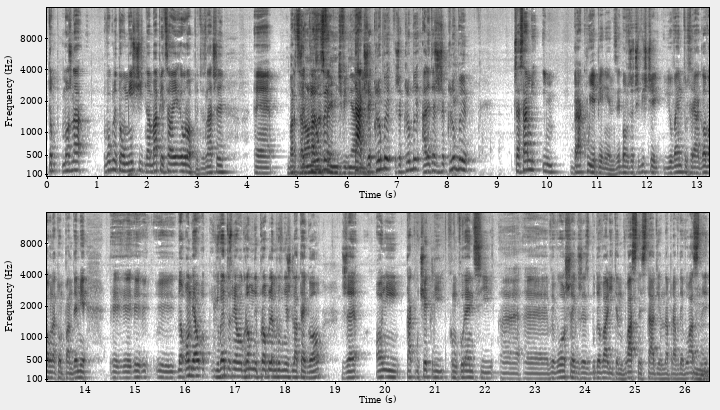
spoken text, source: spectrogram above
to można w ogóle to umieścić na mapie całej Europy. To znaczy e, Barcelona że ze swoimi dźwigniami. Tak, że kluby, że kluby, ale też, że kluby czasami im brakuje pieniędzy, bo rzeczywiście Juventus reagował na tą pandemię. Yy, yy, yy, No on miał, Juventus miał ogromny problem również dlatego, że oni tak uciekli konkurencji e, e, we Włoszech, że zbudowali ten własny stadion, naprawdę własny.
